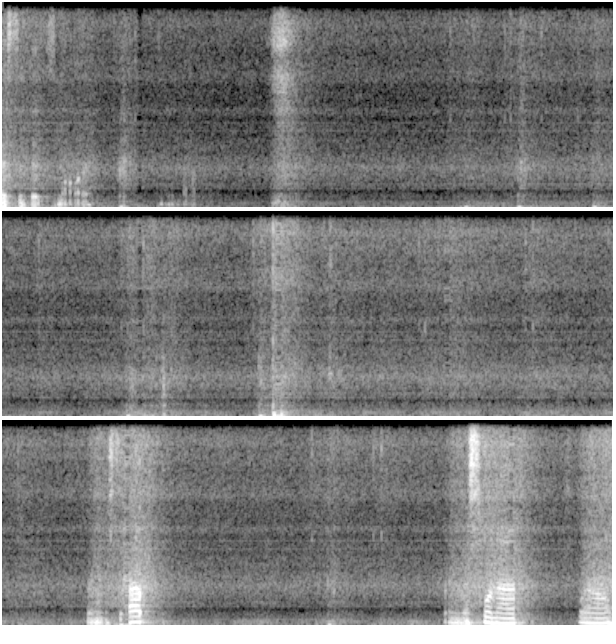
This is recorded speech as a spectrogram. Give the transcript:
this a bit smaller. Bring this up. Bring this one up as well.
